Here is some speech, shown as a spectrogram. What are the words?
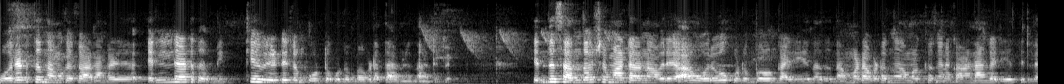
ഒരിടത്തും നമുക്ക് കാണാൻ കഴിയുക എല്ലായിടത്തും മിക്ക വീട്ടിലും കൂട്ടുകുടുംബം ഇവിടെ തമിഴ്നാട്ടിൽ എന്ത് സന്തോഷമായിട്ടാണ് അവർ ആ ഓരോ കുടുംബവും കഴിയുന്നത്? നമ്മുടെ അവിടെ നിന്ന് നമുക്ക് അങ്ങനെ കാണാൻ കഴിയത്തില്ല.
